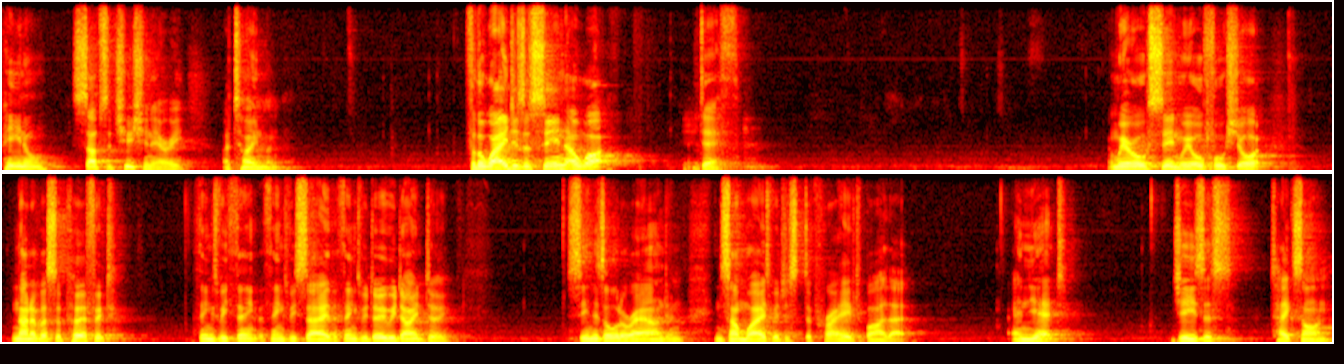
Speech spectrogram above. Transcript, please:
penal substitutionary atonement. For the wages of sin are what? Death. And we're all sin, we all fall short. None of us are perfect. The things we think, the things we say, the things we do, we don't do. Sin is all around, and in some ways, we're just depraved by that. And yet, Jesus takes on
